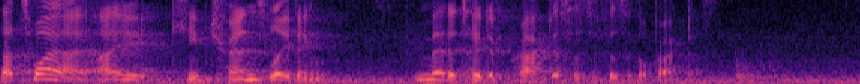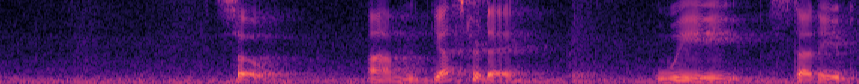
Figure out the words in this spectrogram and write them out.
That's why I, I keep translating meditative practice as a physical practice. So, um, yesterday we studied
